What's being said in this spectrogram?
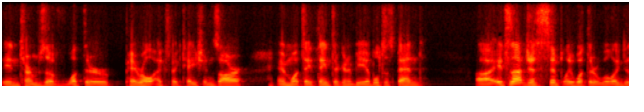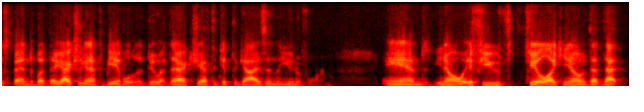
in terms of what their payroll expectations are and what they think they're going to be able to spend. Uh, it's not just simply what they're willing to spend, but they actually have to be able to do it. They actually have to get the guys in the uniform. And you know, if you feel like you know that that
